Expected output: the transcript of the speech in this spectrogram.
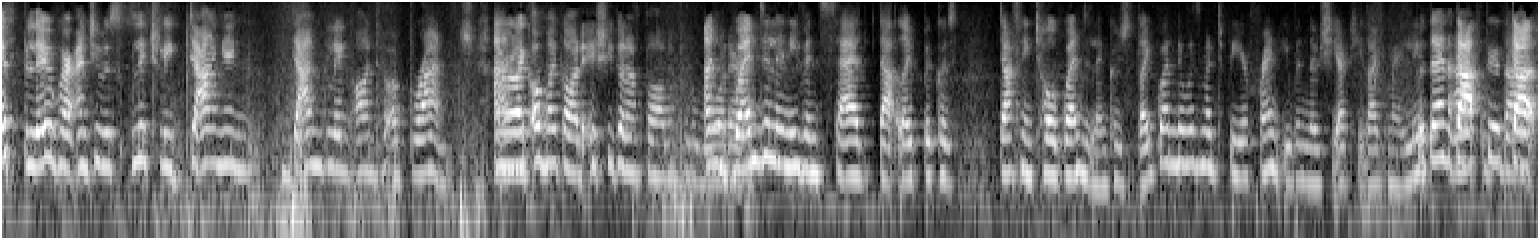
it blew her, and she was literally dangling, dangling onto a branch. And, we're like, oh my god, is she gonna fall into the water? And Gwendoline even said that like because Daphne told Gwendoline because like Gwendoline was meant to be her friend even though she actually liked Mary But then that, after that, that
